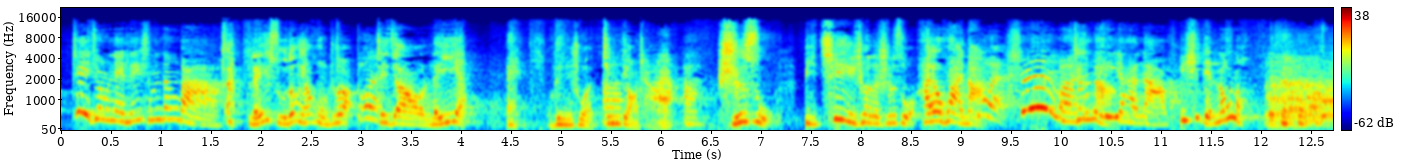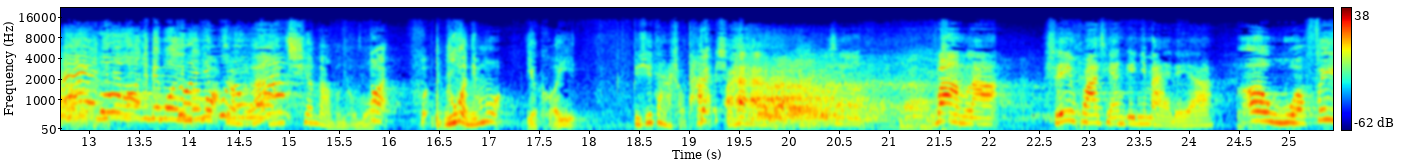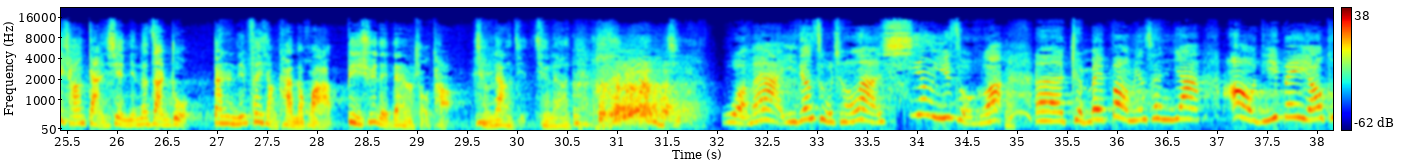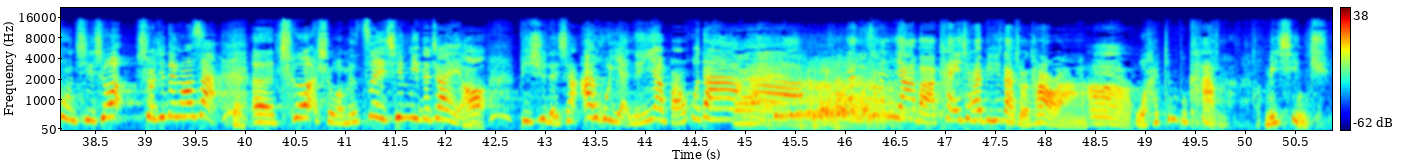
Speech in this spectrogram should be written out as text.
这就是那雷什么灯吧？哎，雷速登遥控车，对这叫雷焰。哎，我跟您说，经调查呀，啊时速比汽车的时速还要快呢。是吗？真的厉害呢？必须得搂搂。哎，你别摸，你别摸，你别摸，怎么了您千万不能摸。对，如果您摸也可以，必须戴上手套。对，哎，不行，忘了，谁花钱给你买的呀？呃，我非常感谢您的赞助，但是您分享看的话，必须得戴上手套，请谅解，请谅解。谅解。我们啊，已经组成了星宇组合，呃，准备报名参加奥迪杯遥控汽车社区对抗赛。呃，车是我们最亲密的战友，必须得像爱护眼睛一样保护它。啊那就参加吧，看一下还必须戴手套啊！啊我还真不看了，没兴趣。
